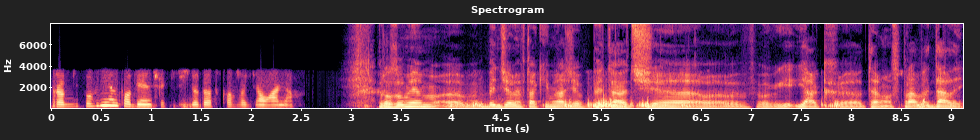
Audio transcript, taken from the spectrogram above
drogi powinien podjąć jakieś dodatkowe działania. Rozumiem, e, będziemy w takim razie pytać, e, jak e, tę sprawę dalej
